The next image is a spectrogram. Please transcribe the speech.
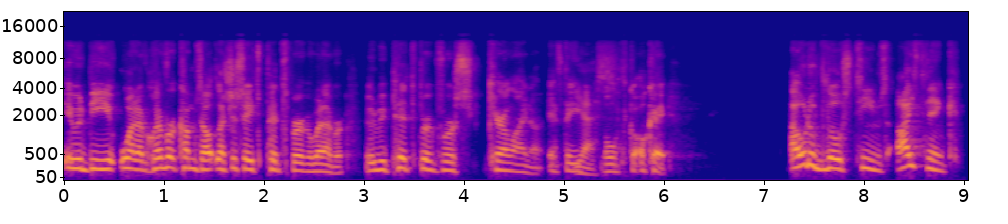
it would be whatever whoever comes out. Let's just say it's Pittsburgh or whatever. It would be Pittsburgh versus Carolina if they Yes. both go. Okay, out of those teams, I think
